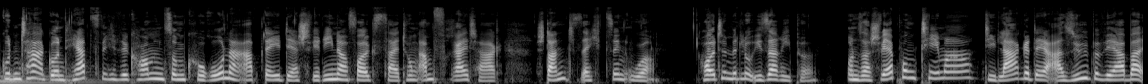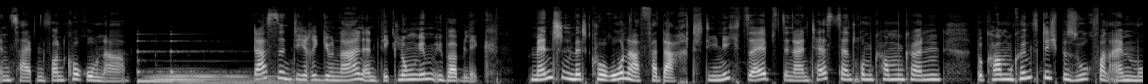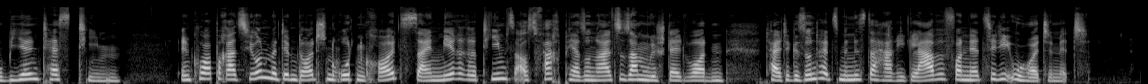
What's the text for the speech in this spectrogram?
Guten Tag und herzlich willkommen zum Corona-Update der Schweriner Volkszeitung am Freitag, Stand 16 Uhr. Heute mit Luisa Riepe. Unser Schwerpunktthema, die Lage der Asylbewerber in Zeiten von Corona. Das sind die regionalen Entwicklungen im Überblick. Menschen mit Corona-Verdacht, die nicht selbst in ein Testzentrum kommen können, bekommen künftig Besuch von einem mobilen Testteam. In Kooperation mit dem Deutschen Roten Kreuz seien mehrere Teams aus Fachpersonal zusammengestellt worden, teilte Gesundheitsminister Harry Glawe von der CDU heute mit.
